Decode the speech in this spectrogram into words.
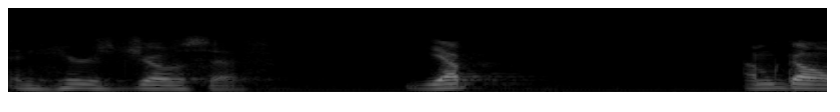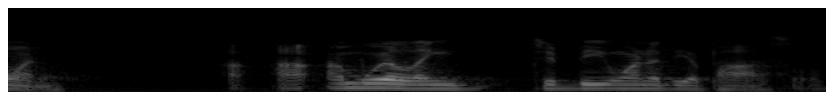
and here's Joseph. Yep, I'm going. I, I'm willing to be one of the apostles.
